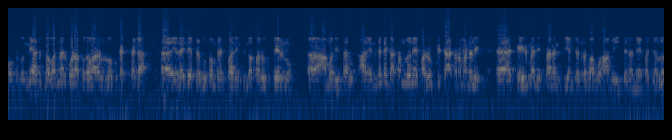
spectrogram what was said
పంపుతుంది. అది గవర్నర్ కూడా బుధవారం లోపు ఖచ్చితంగా ఏదైతే ప్రభుత్వం ప్రతిపాదించిందో ఫరూక్ పేరును ఆమోదిస్తారు. అది ఎందుకంటే గతంలోనే ఫరూక్కి శాసన మండలి ఆ, చైర్మన్ ఇస్తానని సీఎం చంద్రబాబు హామీ ఇచ్చిన నేపథ్యంలో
